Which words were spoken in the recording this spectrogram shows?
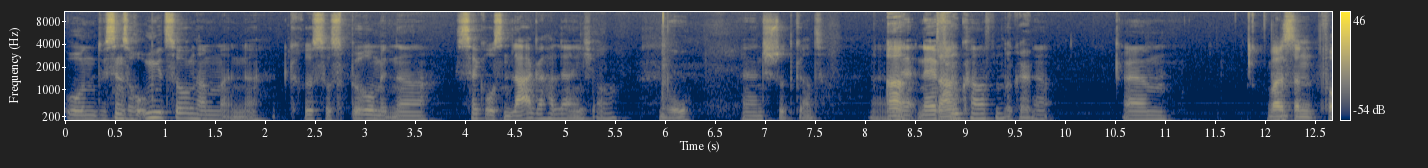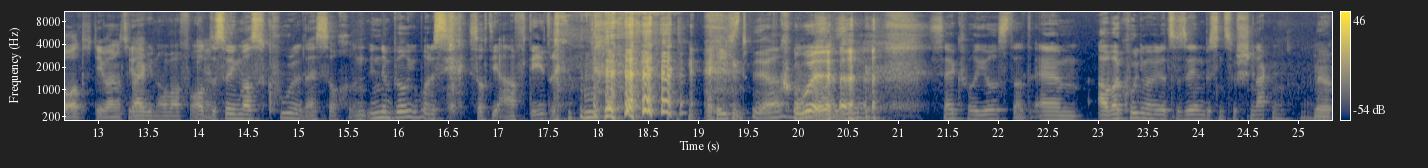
Und wir sind jetzt auch umgezogen, haben ein äh, größeres Büro mit einer sehr großen Lagerhalle eigentlich auch. Wo? Äh, in Stuttgart. Äh, Ah, Nä- Nähe da. Flughafen. Okay. Ja. Ähm, War das dann vor Ort, die Weihnachtsfeier? ja, genau, war vor Ort. Okay. Deswegen war es cool. Da ist auch, und in dem Bürgergebäude ist, ist auch die AfD drin. Echt? Ja, Cool. also, Sehr kurios dort. Ähm, aber cool, die mal wieder zu sehen, ein bisschen zu schnacken. Ja. Ein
